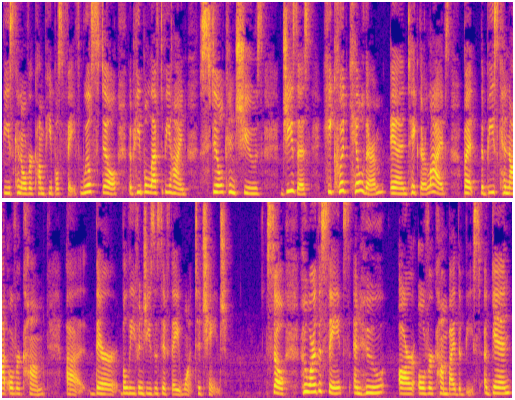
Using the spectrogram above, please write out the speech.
beast can overcome people's faith. Will still the people left behind still can choose jesus. He could kill them and take their lives but the beast cannot overcome uh, their belief in jesus if they want to change. So who are the saints and who are overcome by the beast. Again,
